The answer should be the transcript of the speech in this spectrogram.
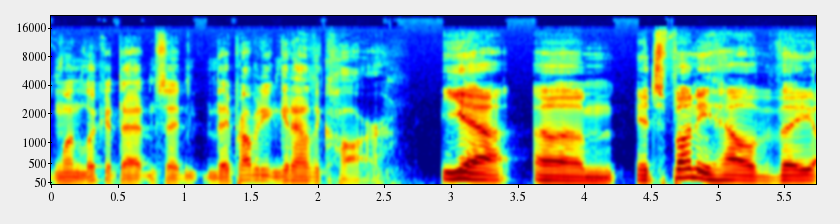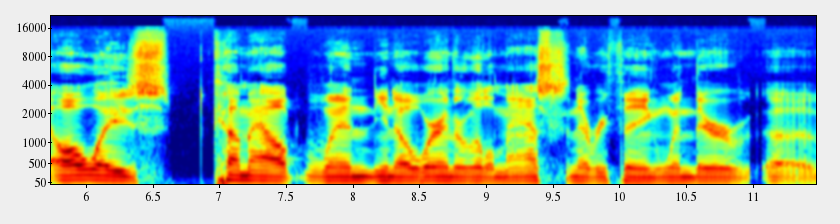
one look at that and said they probably didn't get out of the car. Yeah, um, it's funny how they always come out when you know wearing their little masks and everything when they're uh,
